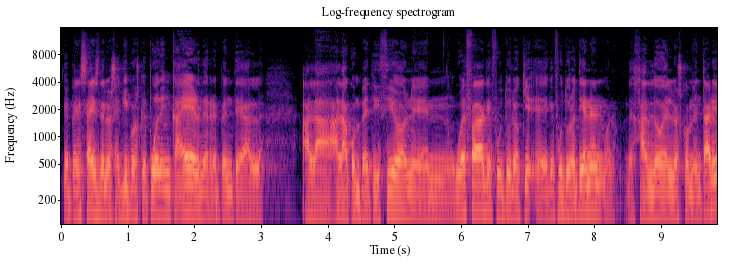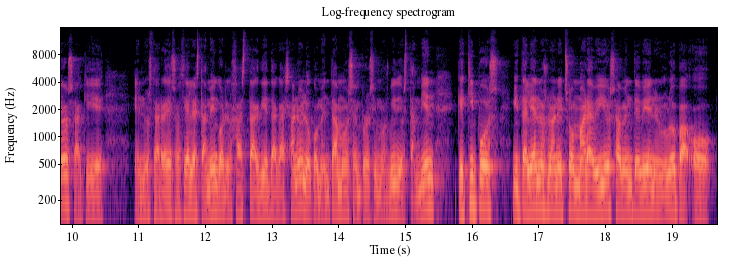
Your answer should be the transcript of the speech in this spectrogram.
¿Qué pensáis de los equipos que pueden caer de repente a, la, competición en UEFA? ¿Qué futuro, ¿Qué futuro tienen? Bueno, dejadlo en los comentarios, aquí en nuestras redes sociales también con el hashtag Dieta Casano y lo comentamos en próximos vídeos. También qué equipos italianos lo han hecho maravillosamente bien en Europa o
